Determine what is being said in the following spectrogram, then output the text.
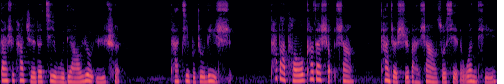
但是他觉得既无聊又愚蠢。他记不住历史。他把头靠在手上，看着石板上所写的问题。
